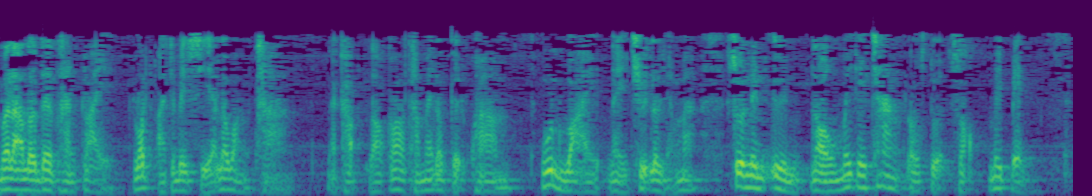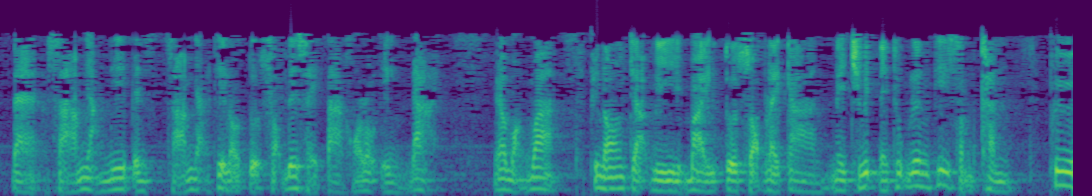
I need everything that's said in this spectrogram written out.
เวลาเราเดินทางไกลรถอาจจะไปเสียระหว่างทางนะครับ เราก็ทำให้เราเกิดความวุ่นวายในชีวิตเราอย่างมาก ส่วนอื่นๆ เราไม่ได้ช่างเราตรวจสอบไม่เป็น แต่สามอย่างนี้เป็นสามอย่างที่เราตรวจสอบด้วยสายตาของเราเองได้ และหวังว่าพี่น้องจะมีใบตรวจสอบรายการในชีวิตในทุกเรื่องที่สำคัญ เพื่อ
